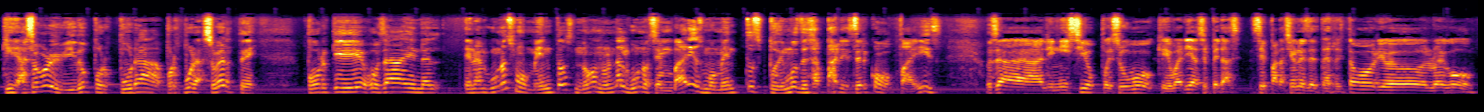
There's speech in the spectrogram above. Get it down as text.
que ha sobrevivido por pura, por pura suerte. Porque, o sea, en, en algunos momentos, no, no en algunos, en varios momentos pudimos desaparecer como país. O sea, al inicio pues hubo que varias separaciones de territorio, luego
